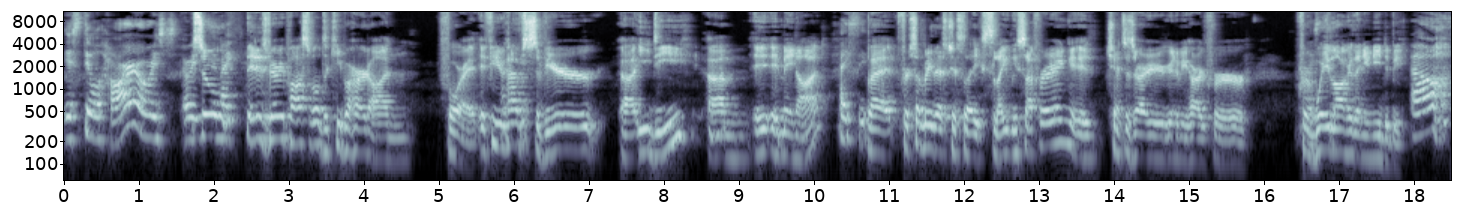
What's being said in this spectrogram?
it's still hard or is or is So it like it is very possible to keep a heart on for it. If you have severe uh, ED, um, it, it may not. I see But for somebody that's just like slightly suffering, it, chances are you're going to be hard for for I way see. longer than you need to be, oh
